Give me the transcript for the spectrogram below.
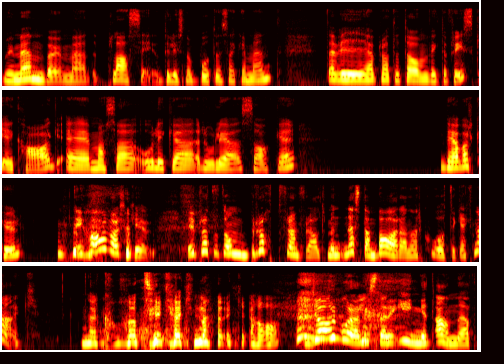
Remember med Plasi. Du lyssnar på Botens sakrament. Där vi har pratat om Viktor Frisk, Erik Haag, eh, massa olika roliga saker. Det har varit kul. Det har varit kul. Vi har pratat om brott framförallt, men nästan bara narkotikaknark. Narkotikaknark, ja. Gör våra lyssnare inget annat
